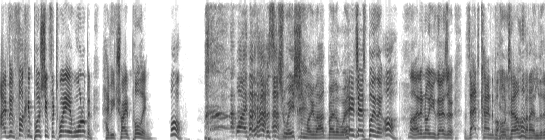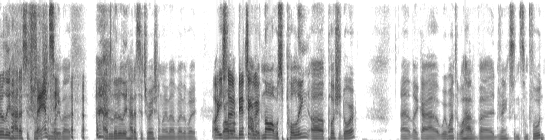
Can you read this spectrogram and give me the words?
I've been fucking pushing for 20. It won't open. Have you tried pulling? Oh. Well, I did have a situation like that, by the way. HS plays like, oh, well, I didn't know you guys are that kind of a hotel. But I literally had a situation Fancy. like that. I literally had a situation like that, by the way. oh, you Well, started bitching. I like- was, no, I was pulling a push door, and like uh, we went to go have uh, drinks and some food,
